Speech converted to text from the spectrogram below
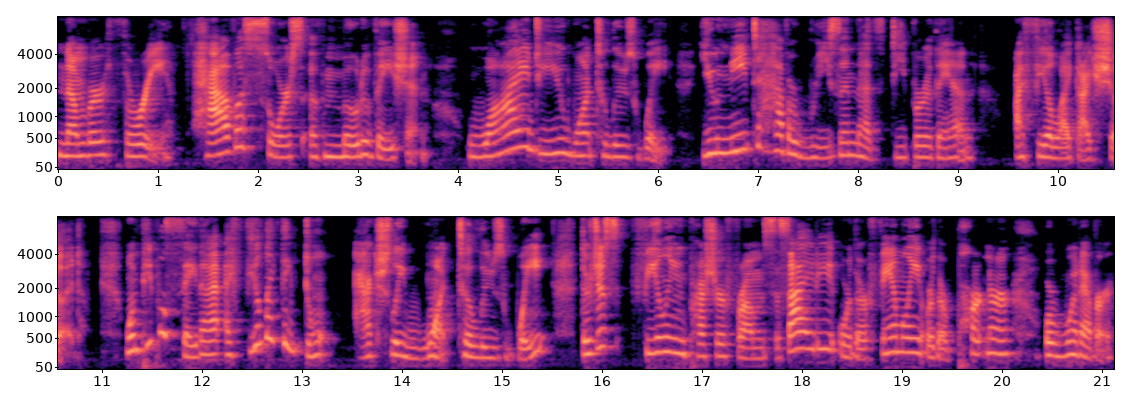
number three have a source of motivation. Why do you want to lose weight? You need to have a reason that's deeper than I feel like I should. When people say that, I feel like they don't actually want to lose weight. They're just feeling pressure from society or their family or their partner or whatever.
